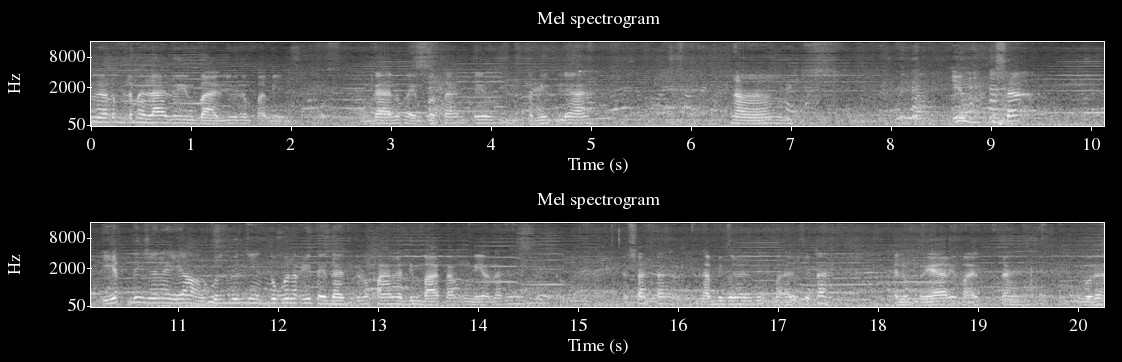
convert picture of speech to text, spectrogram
naramdaman lalo yung value ng pamilya. Kung gaano ka-importante yung pamilya. Um, yung isa, iyak din siya na iyak. Gulgul niya. Doon ko nakita yung daddy ko na parang din batang umiyak. Ko, "Hindi." Basta, sabi ko lang din, mahal kita. Anong nangyari, mahal kita. Kumbaga,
